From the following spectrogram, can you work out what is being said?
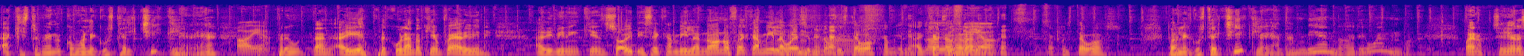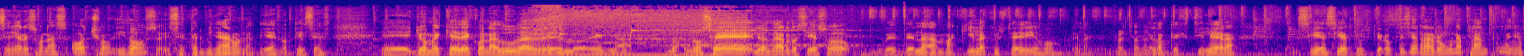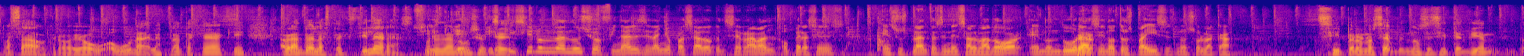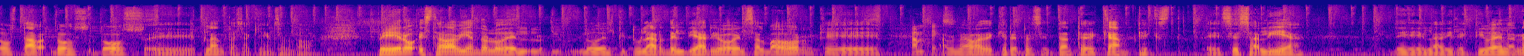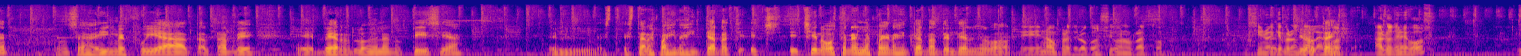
aquí estoy viendo cómo le gusta el chicle, ¿vea? Oh. Eh, Preguntan, ahí especulando quién fue, adivinen. Adivinen quién soy, dice Camila. No, no fue Camila, voy a decir, no fuiste vos, Camila. Hay No, que no fui aclarar. yo. No fuiste vos. Pero les gusta el chicle, ya andan viendo, averiguando. Bueno, señores, señores, son las 8 y 2, eh, se terminaron las 10 noticias. Eh, yo me quedé con la duda de lo de la... No, no sé, Leonardo, si eso de, de la maquila que usted dijo, de la, de la textilera, sí es cierto. Creo que cerraron una planta el año pasado, creo yo, una de las plantas que hay aquí. Hablando de las textileras, Sí, por el es- anuncio es, que... que hicieron un anuncio a finales del año pasado que cerraban operaciones en sus plantas en El Salvador, en Honduras Pero- y en otros países, no solo acá. Sí, pero no sé, no sé si tendrían dos, dos, dos eh, plantas aquí en El Salvador. Pero estaba viendo lo del, lo del titular del diario El Salvador que Camtex. hablaba de que representante de Camtex eh, se salía de la directiva de la NEP. Entonces ahí me fui a tratar de eh, ver lo de la noticia. El, est- están las páginas internas. Eh, Ch- Chino, vos tenés las páginas internas del diario El Salvador. Eh, no, pero te lo consigo en un rato. Si no hay que a tengo. Jos- Ah, ¿lo tenés vos?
